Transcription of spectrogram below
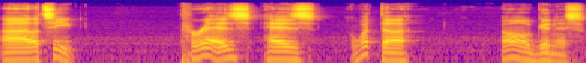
Uh, let's see. Perez has, what the, oh goodness.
